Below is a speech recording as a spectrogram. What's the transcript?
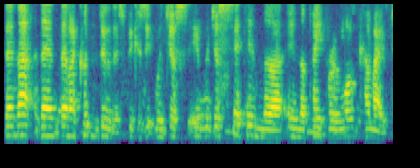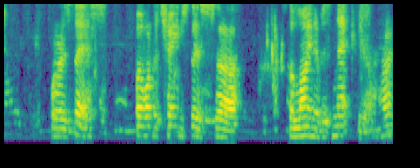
then that, then, then I couldn't do this because it would just, it would just sit in the, in the paper and won't come out. Whereas this, if I want to change this, uh, the line of his neck here, right?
